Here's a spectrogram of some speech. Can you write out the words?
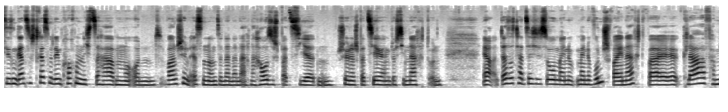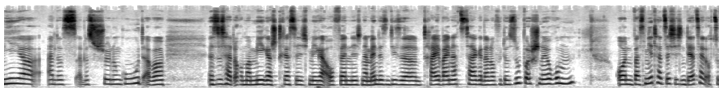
diesen ganzen Stress mit dem Kochen nicht zu haben und waren schön essen und sind dann danach nach Hause spaziert. Ein schöner Spaziergang durch die Nacht und ja, das ist tatsächlich so meine, meine Wunschweihnacht, weil klar, Familie, alles, alles schön und gut, aber es ist halt auch immer mega stressig, mega aufwendig. Und am Ende sind diese drei Weihnachtstage dann auch wieder super schnell rum. Und was mir tatsächlich in der Zeit auch zu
